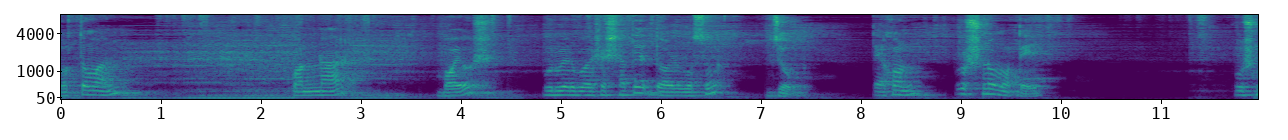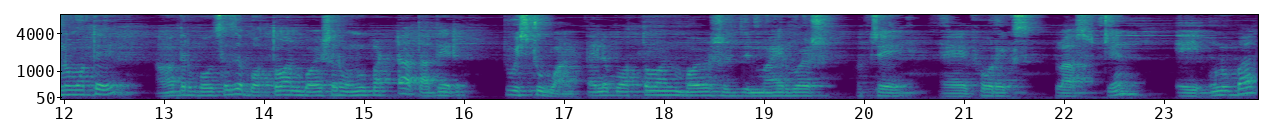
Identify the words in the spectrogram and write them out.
বর্তমান কন্যার বয়স পূর্বের বয়সের সাথে দশ বছর যোগ। এখন প্রশ্ন মতে প্রশ্ন মতে আমাদের বলছে যে বর্তমান বয়সের অনুপাতটা তাদের টু ইস টু ওয়ান তাহলে বর্তমান বয়স, মায়ের বয়স হচ্ছে ফোর এক্স প্লাস টেন এই অনুপাত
